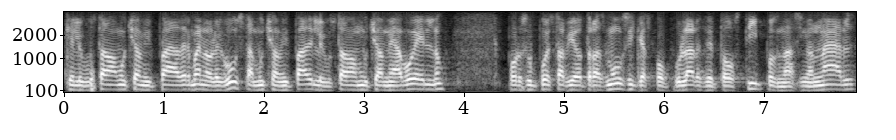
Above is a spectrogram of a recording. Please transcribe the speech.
que le gustaba mucho a mi padre, bueno, le gusta mucho a mi padre, le gustaba mucho a mi abuelo. Por supuesto había otras músicas populares de todos tipos, nacional,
